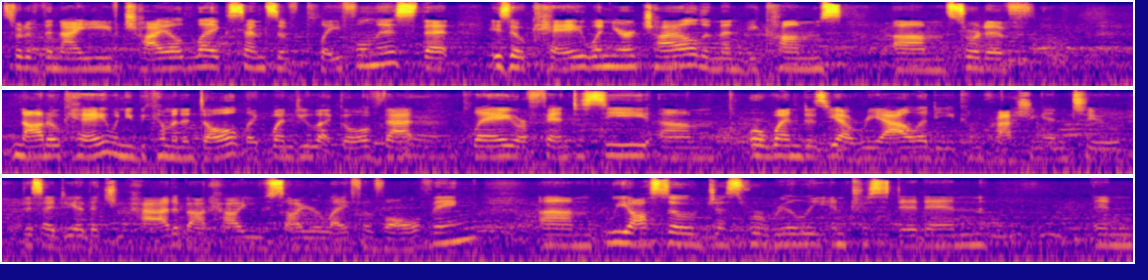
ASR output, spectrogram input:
sort of the naive childlike sense of playfulness that is okay when you're a child and then becomes um, sort of not okay when you become an adult? Like, when do you let go of that play or fantasy? Um, or when does, yeah, reality come crashing into this idea that you had about how you saw your life evolving? Um, we also just were really interested in, in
